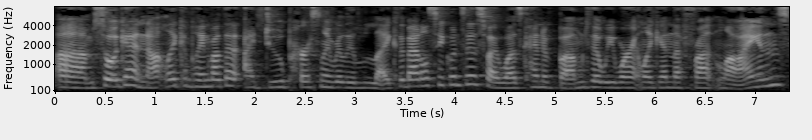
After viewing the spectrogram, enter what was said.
Um, so again, not like complain about that. I do personally really like the battle sequences. So I was kind of bummed that we weren't like in the front lines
